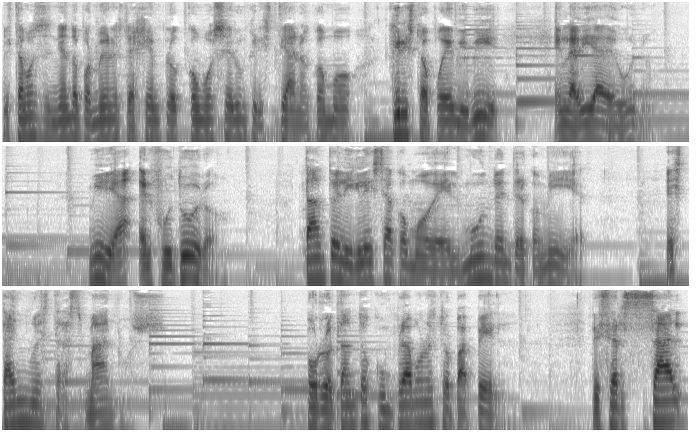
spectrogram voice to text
le estamos enseñando por medio de nuestro ejemplo cómo ser un cristiano, cómo Cristo puede vivir en la vida de uno. Mira, el futuro, tanto de la iglesia como del mundo, entre comillas, está en nuestras manos. Por lo tanto, cumplamos nuestro papel de ser sal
